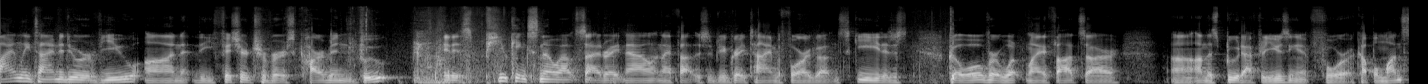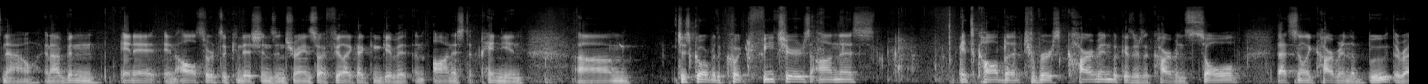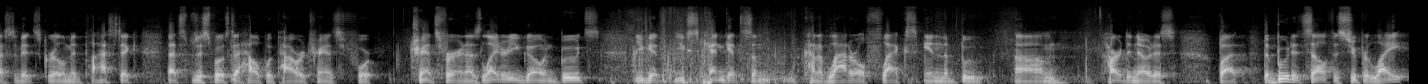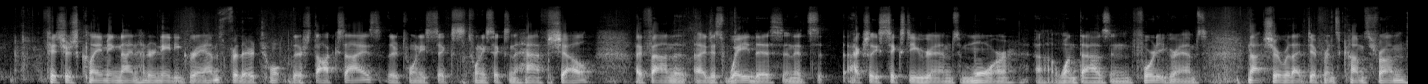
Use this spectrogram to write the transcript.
finally time to do a review on the Fischer Travers Carbon boot. It is puking snow outside right now and I thought this would be a great time before I go out and ski to just go over what my thoughts are uh, on this boot after using it for a couple months now. And I've been in it in all sorts of conditions and terrain so I feel like I can give it an honest opinion. Um, just go over the quick features on this. It's called the Travers Carbon because there's a carbon sole. That's the only carbon in the boot. The rest of it's Gorilla plastic. That's just supposed to help with power transfer transfer and as lighter you go in boots you get you can get some kind of lateral flex in the boot um, hard to notice but the boot itself is super light Fischer's claiming 980 grams for their their stock size, their 26, 26 and a half shell. I found that I just weighed this and it's actually 60 grams more, uh, 1,040 grams. Not sure where that difference comes from.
